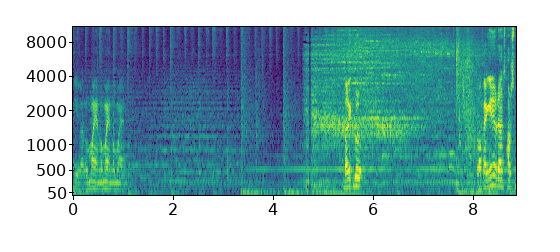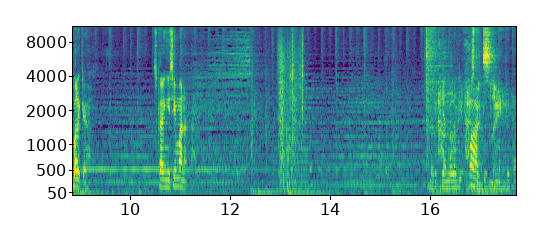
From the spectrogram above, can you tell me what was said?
Gila lumayan lumayan lumayan. Balik dulu. Kalau kayak gini udah harus balik ya. Sekali ngisi mana? Balik jungle lagi. Waduh, teman kita.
